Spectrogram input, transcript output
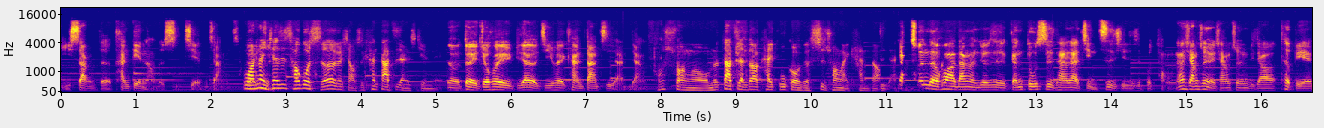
以上的看电脑的时间，这样子。哇，那你现在是超过十二个小时看大自然时间呢？呃，对，就会比较有机会看大自然这样。好爽哦！我们的大自然都要开 Google 的视窗来看到。乡村的话，当然就是跟都市它的景致其实是不同。那乡村有乡村比较特别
